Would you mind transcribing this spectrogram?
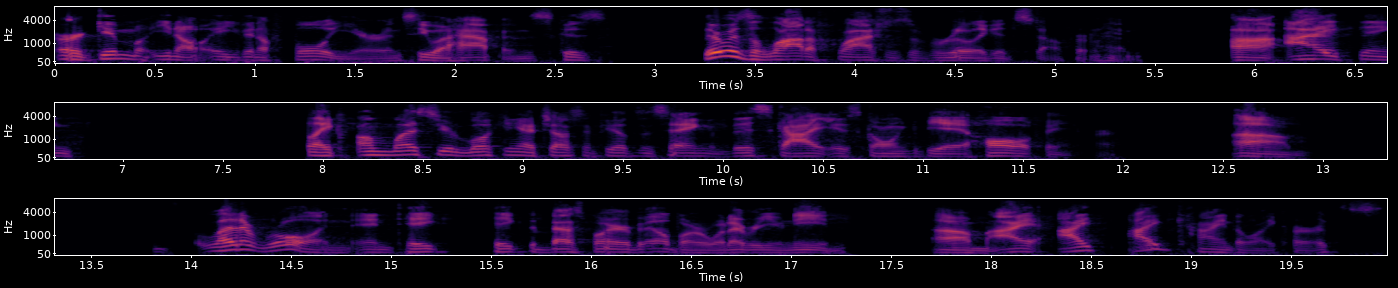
or give him you know even a full year and see what happens because there was a lot of flashes of really good stuff from him. Uh, I think, like unless you're looking at Justin Fields and saying this guy is going to be a Hall of Famer, um, let it roll and, and take take the best player available or whatever you need. Um, I I I kind of like Hurts.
